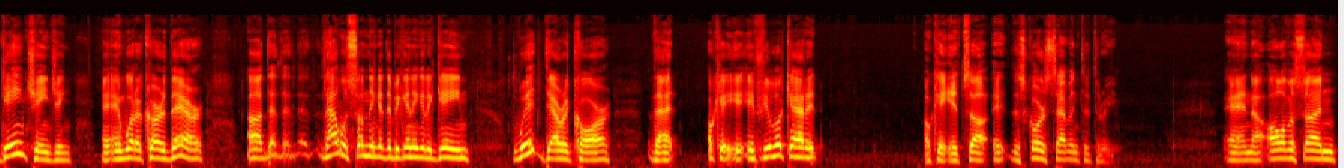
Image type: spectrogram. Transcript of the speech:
game changing and, and, what occurred there. Uh, that, that, that was something at the beginning of the game with Derek Carr that okay, if you look at it, okay, it's uh, it, the score is seven to three, and uh, all of a sudden,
